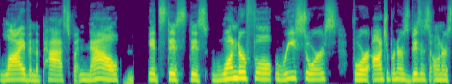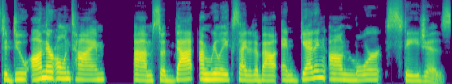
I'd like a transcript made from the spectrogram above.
live in the past, but now mm. it's this this wonderful resource for entrepreneurs, business owners to do on their own time. Um, so that I'm really excited about and getting on more stages,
